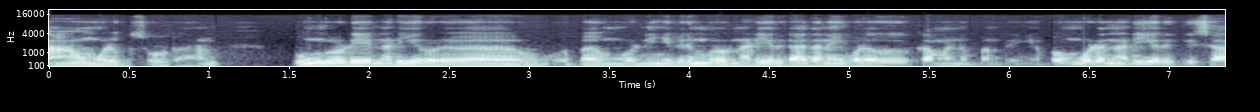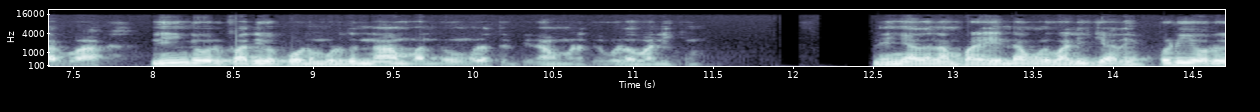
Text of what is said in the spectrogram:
நான் உங்களுக்கு சொல்கிறேன் உங்களுடைய நடிகரோட இப்போ உங்க நீங்கள் விரும்புகிற ஒரு நடிகருக்காக தானே இவ்வளவு கமெண்ட் பண்ணுறீங்க அப்போ உங்களோட நடிகருக்கு சார்பாக நீங்கள் ஒரு பதிவை போடும் பொழுது நான் வந்து உங்களை திட்டினா உங்களுக்கு இவ்வளோ வலிக்கும்? நீங்கள் அதெல்லாம் என்ன உங்களுக்கு வலிக்காது? இப்படி ஒரு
